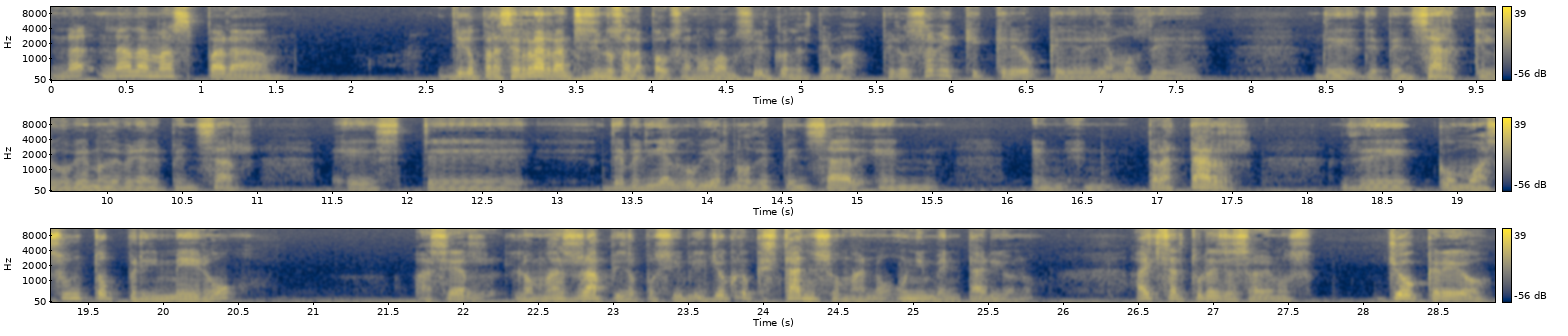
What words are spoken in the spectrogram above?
na, nada más para, digo, para cerrar, antes de irnos a la pausa, ¿no? Vamos a ir con el tema. Pero ¿sabe qué creo que deberíamos de, de, pensar, que el gobierno debería de pensar? Este, debería el gobierno de pensar en en, en tratar de como asunto primero hacer lo más rápido posible. Yo creo que está en su mano un inventario, ¿no? A estas alturas ya sabemos, yo creo,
